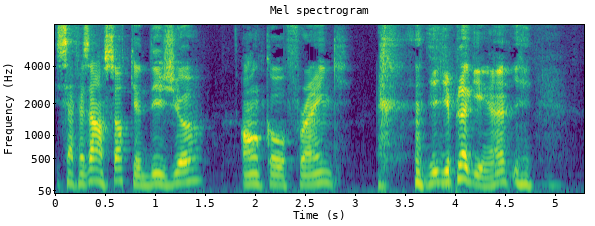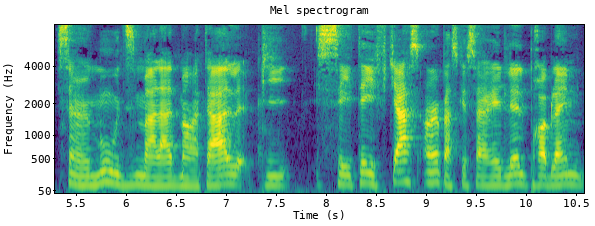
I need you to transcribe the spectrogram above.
ça faisait en sorte que déjà, Uncle Frank, Il, il est plugué, hein? c'est un maudit malade mental, puis c'était efficace, un, parce que ça réglait le problème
